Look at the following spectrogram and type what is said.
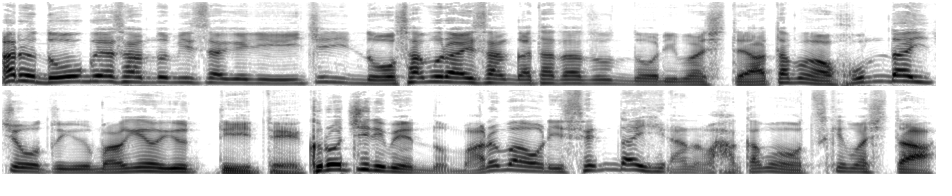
ある道具屋さんの見下げに一人のお侍さんが佇んでおりまして、頭は本大腸という曲げを言っていて、黒ちりめんの丸羽織に仙台平の袴をつけました。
